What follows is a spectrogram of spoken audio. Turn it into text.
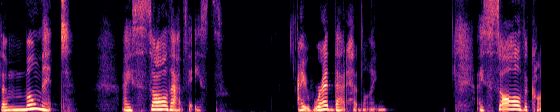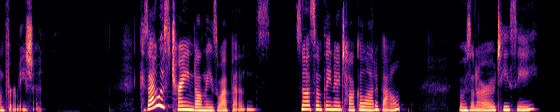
the moment I saw that face, I read that headline, I saw the confirmation. Because I was trained on these weapons. It's not something I talk a lot about. I was an ROTC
